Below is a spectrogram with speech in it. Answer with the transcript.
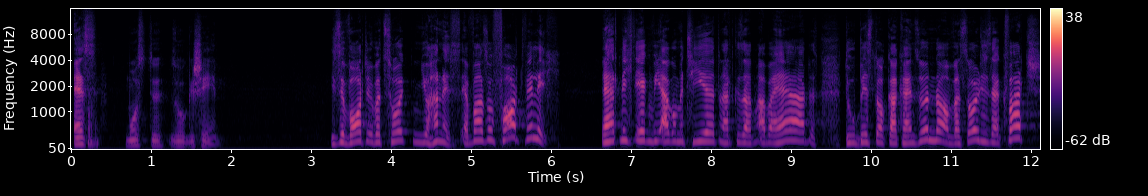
es musste so geschehen. Diese Worte überzeugten Johannes. Er war sofort willig. Er hat nicht irgendwie argumentiert und hat gesagt, aber Herr, du bist doch gar kein Sünder und was soll dieser Quatsch?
